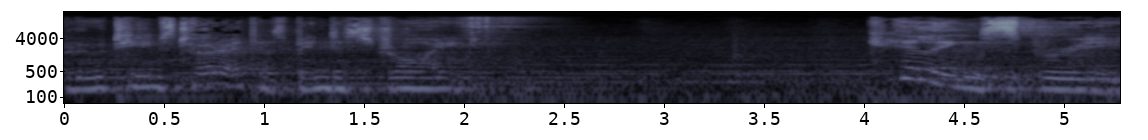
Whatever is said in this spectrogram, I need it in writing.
Blue Team's turret has been destroyed. Spree.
